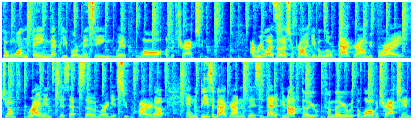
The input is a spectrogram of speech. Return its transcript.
the one thing that people are missing with law of attraction. I realized that I should probably give a little background before I jump right into this episode where I get super fired up. And the piece of background is this is that if you're not familiar with the law of attraction,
